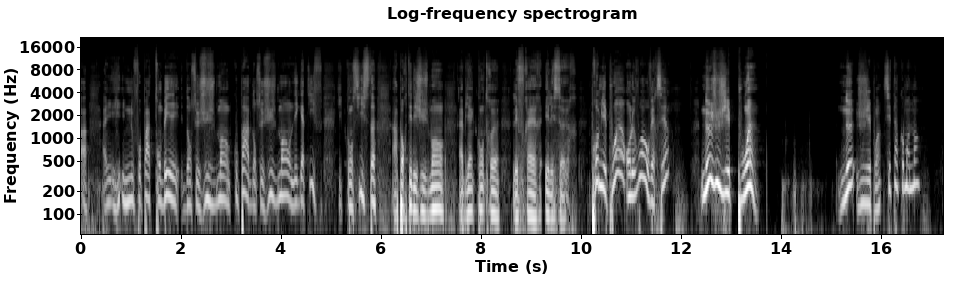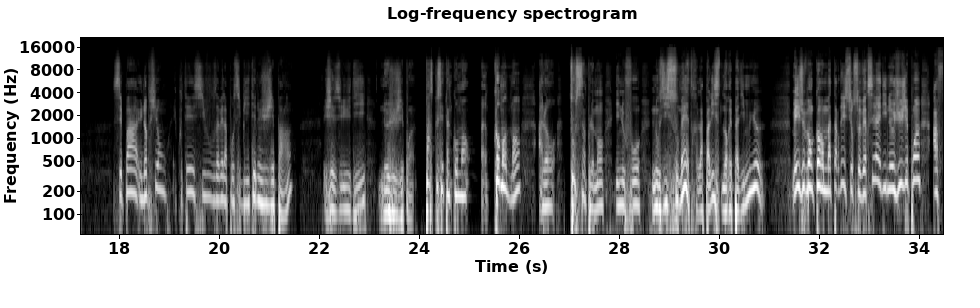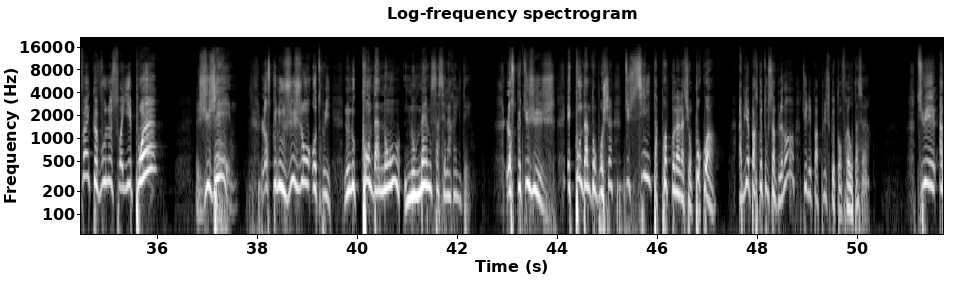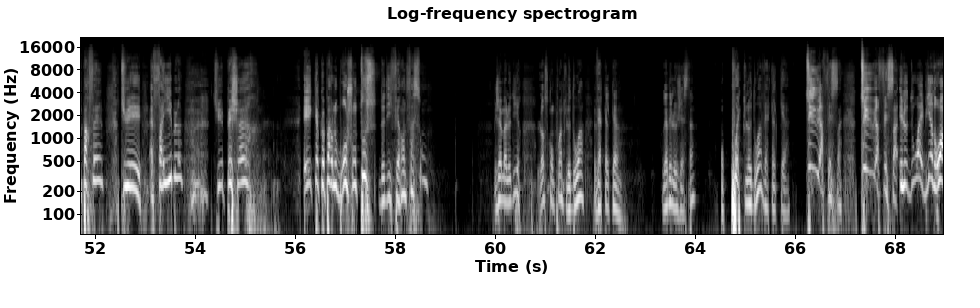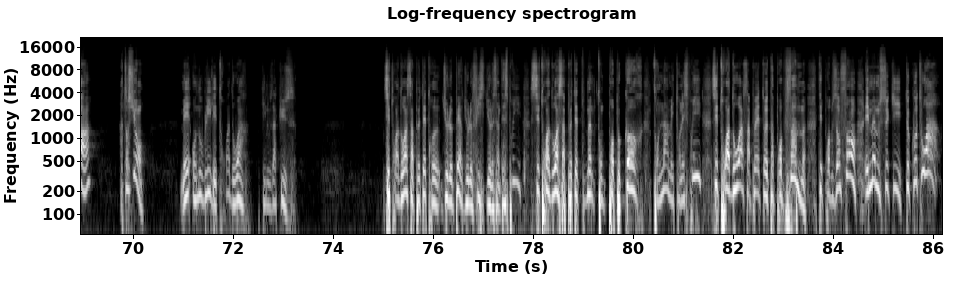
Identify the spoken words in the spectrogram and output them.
pas, tomber dans ce jugement coupable, dans ce jugement négatif qui consiste à porter des jugements à bien contre les frères et les sœurs. Premier point, on le voit au verset 1. Ne jugez point. Ne jugez point. C'est un commandement. Ce n'est pas une option. Écoutez, si vous avez la possibilité, ne jugez pas. Hein. Jésus dit, ne jugez point. Parce que c'est un, un commandement, alors tout simplement, il nous faut nous y soumettre. La palisse n'aurait pas dit mieux. Mais je veux encore m'attarder sur ce verset. Il dit, ne jugez point, afin que vous ne soyez point jugés. Lorsque nous jugeons autrui, nous nous condamnons nous-mêmes, ça c'est la réalité. Lorsque tu juges et condamnes ton prochain, tu signes ta propre condamnation. Pourquoi? Eh bien parce que tout simplement, tu n'es pas plus que ton frère ou ta sœur. Tu es imparfait, tu es infaillible, tu es pécheur, et quelque part, nous brochons tous de différentes façons. J'aime à le dire, lorsqu'on pointe le doigt vers quelqu'un, regardez le geste, hein, on pointe le doigt vers quelqu'un. Tu as fait ça, tu as fait ça. Et le doigt est bien droit. Hein. Attention. Mais on oublie les trois doigts qui nous accusent. Ces trois doigts, ça peut être Dieu le Père, Dieu le Fils, Dieu le Saint-Esprit. Ces trois doigts, ça peut être même ton propre corps, ton âme et ton esprit. Ces trois doigts, ça peut être ta propre femme, tes propres enfants et même ceux qui te côtoient.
